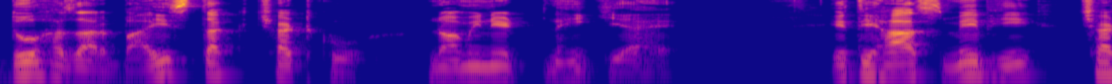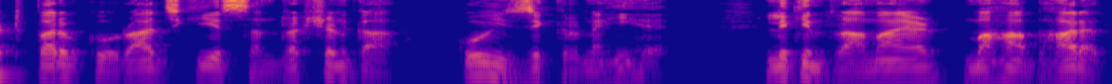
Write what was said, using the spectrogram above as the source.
2022 तक छठ को नॉमिनेट नहीं किया है। इतिहास में भी छठ पर्व को राजकीय संरक्षण का कोई ज़िक्र नहीं है। लेकिन रामायण, महाभारत,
